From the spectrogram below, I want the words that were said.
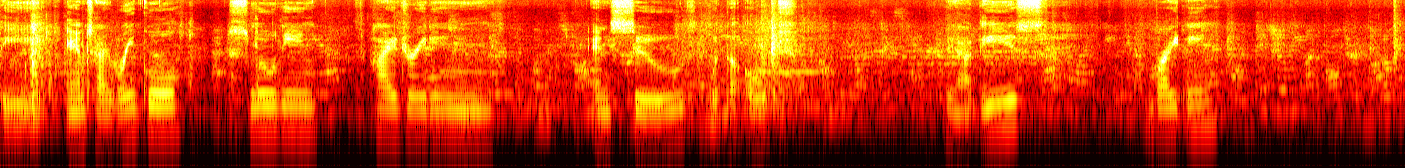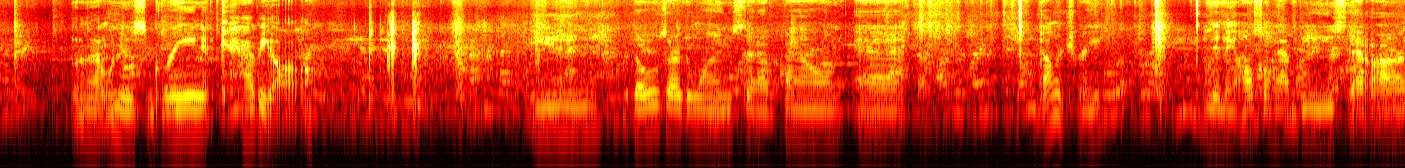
the anti-wrinkle, smoothing, hydrating, and soothe with the oat. They got these, brightening. And that one is green caviar. And those are the ones that I found at Dollar Tree. And then they also have these that are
